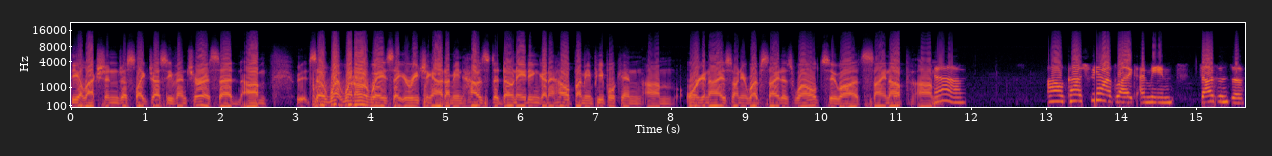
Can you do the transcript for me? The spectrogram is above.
the election, just like Jesse Ventura said. Um, so, what what are ways that you're reaching out? I mean, how's the donating going to help? I mean, people can um, organize on your website as well to uh, sign up. Um, Yeah. Oh gosh, we have like I mean dozens of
